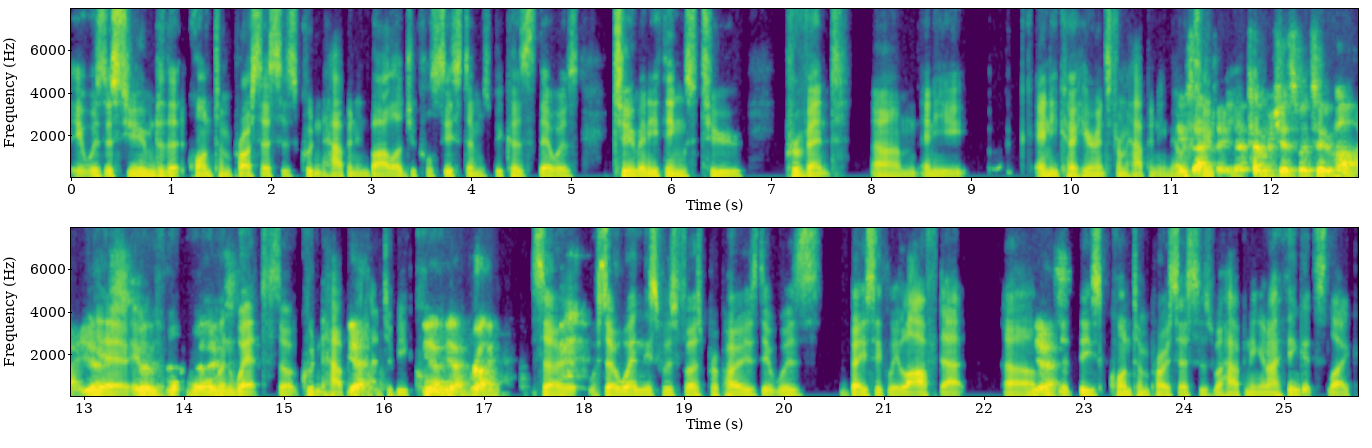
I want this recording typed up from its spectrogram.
it was assumed that quantum processes couldn't happen in biological systems because there was too many things to prevent um, any any coherence from happening. There exactly, the temperatures were too high. Yes. Yeah, it so, was w- warm and wet, so it couldn't happen. Yeah. It had to be cool. Yeah, yeah, right. So, so when this was first proposed, it was basically laughed at um, yes. that these quantum processes were happening. And I think it's like,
